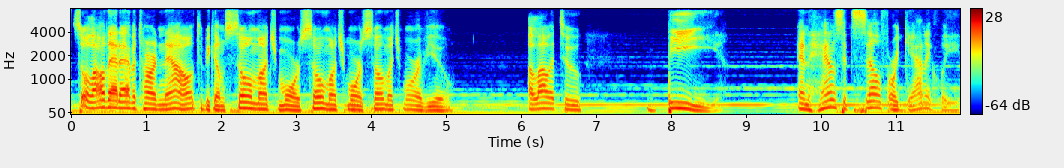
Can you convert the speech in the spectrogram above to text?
So allow that avatar now to become so much more, so much more, so much more of you. Allow it to enhance itself organically,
